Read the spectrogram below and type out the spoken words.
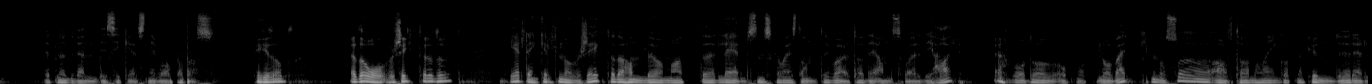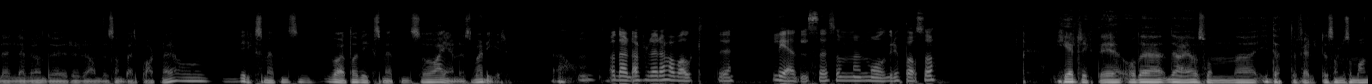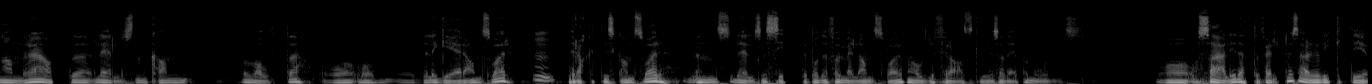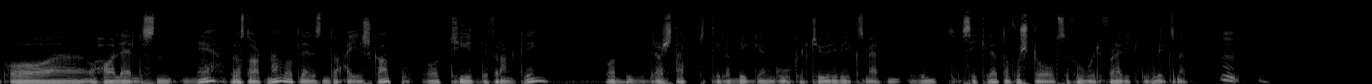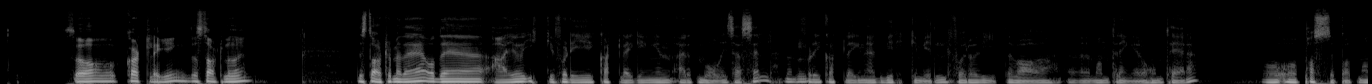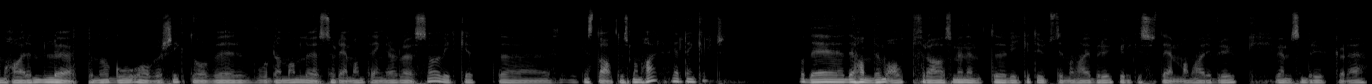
et nødvendig sikkerhetsnivå på plass. Ikke sant. Et oversikt, rett og slett? Helt enkelt en oversikt. Og det handler jo om at ledelsen skal være i stand til å ivareta det ansvaret de har. Ja. Både opp mot lovverk, men også avtaler man har inngått med kunder eller leverandører eller andre samarbeidspartnere, og virksomhetens, ivareta virksomhetens og eiernes verdier. Ja. Mm. Og Det er derfor dere har valgt eh, ledelse som målgruppe også? Helt riktig. Og det, det er jo sånn uh, i dette feltet som så mange andre at uh, ledelsen kan forvalte og, og, og delegere ansvar. Mm. Praktisk ansvar. Mens ledelsen sitter på det formelle ansvaret og kan aldri fraskrive seg det på noe vis. Og, og, særlig i dette feltet så er det jo viktig å, å, ha ledelsen med fra starten av. At ledelsen tar eierskap og tydelig forankring, og bidrar sterkt til å bygge en god kultur i virksomheten rundt sikkerhet og forståelse for hvorfor det er viktig for virksomheten. Mm. Så kartlegging, det starter med det? Det starter med det, og det er jo ikke fordi kartleggingen er et mål i seg selv, men mm. fordi kartleggingen er et virkemiddel for å vite hva uh, man trenger å håndtere og, og, passe på at man har en løpende og god oversikt over hvordan man løser det man trenger å løse, og hvilket, uh, hvilken status man har, helt enkelt. Og det, det, handler om alt fra, som jeg nevnte, hvilket utstyr man har i bruk, hvilke systemer man har i bruk, hvem som bruker det,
